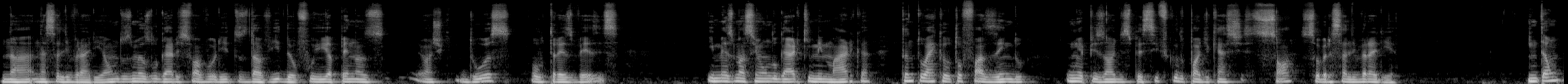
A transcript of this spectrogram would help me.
na, nessa livraria. É um dos meus lugares favoritos da vida. Eu fui apenas, eu acho duas ou três vezes. E mesmo assim é um lugar que me marca tanto é que eu estou fazendo um episódio específico do podcast só sobre essa livraria. Então,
